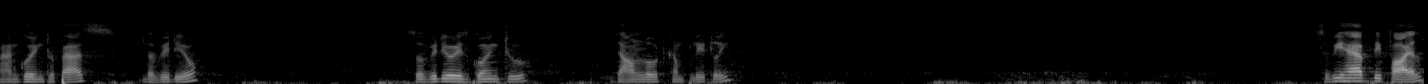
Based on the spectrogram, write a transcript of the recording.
I'm going to pass the video. So video is going to download completely so we have the file.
